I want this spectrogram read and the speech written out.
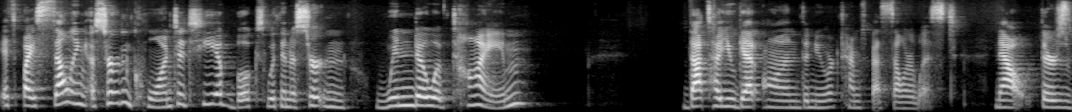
It's by selling a certain quantity of books within a certain window of time. That's how you get on the New York Times bestseller list. Now, there's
